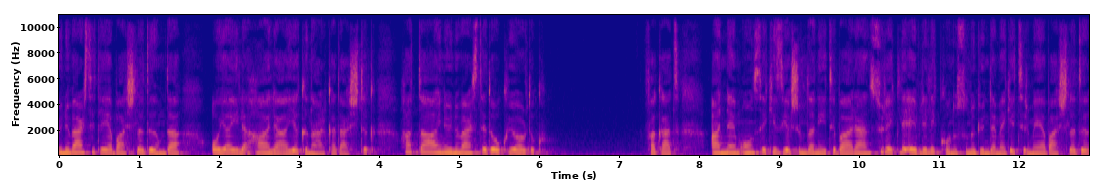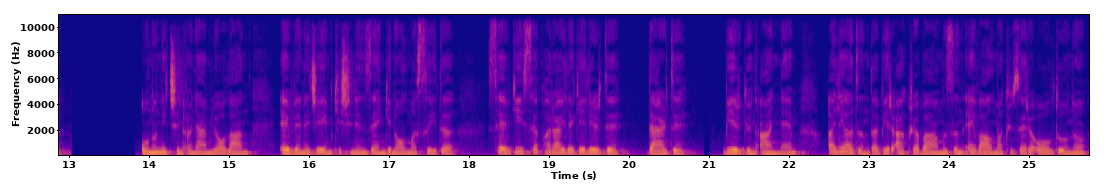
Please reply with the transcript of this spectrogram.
Üniversiteye başladığımda Oya ile hala yakın arkadaştık, hatta aynı üniversitede okuyorduk. Fakat annem 18 yaşımdan itibaren sürekli evlilik konusunu gündeme getirmeye başladı. Onun için önemli olan evleneceğim kişinin zengin olmasıydı. Sevgi ise parayla gelirdi, derdi. Bir gün annem Ali adında bir akrabamızın ev almak üzere olduğunu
